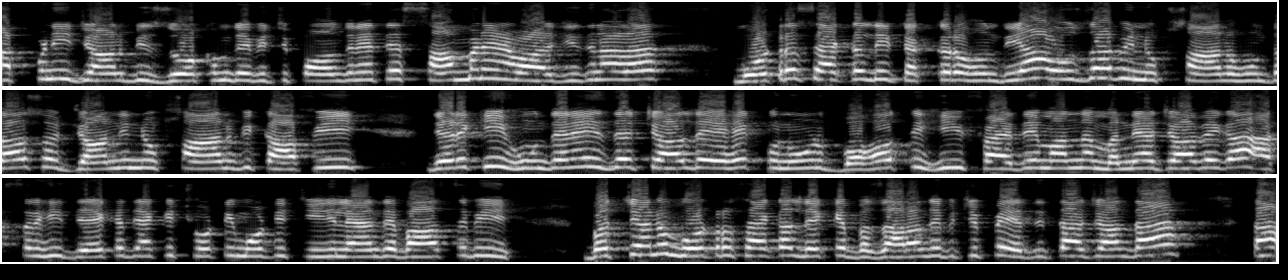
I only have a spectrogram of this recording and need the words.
ਆਪਣੀ ਜਾਨ ਵੀ ਜ਼ੋਖਮ ਦੇ ਵਿੱਚ ਪਾਉਂਦੇ ਨੇ ਤੇ ਸਾਹਮਣੇ ਵਾਲੇ ਜਿਹਦੇ ਨਾਲ ਮੋਟਰਸਾਈਕਲ ਦੀ ਟੱਕਰ ਹੁੰਦੀ ਆ ਉਸ ਦਾ ਵੀ ਨੁਕਸਾਨ ਹੁੰਦਾ ਸੋ ਜਾਨੀ ਨੁਕਸਾਨ ਵੀ ਕਾਫੀ ਜਿਹੜੇ ਕੀ ਹੁੰਦੇ ਨੇ ਇਸ ਦੇ ਚੱਲਦੇ ਇਹ ਕਾਨੂੰਨ ਬਹੁਤ ਹੀ ਫਾਇਦੇਮੰਦ ਮੰਨਿਆ ਜਾਵੇਗਾ। ਅਕਸਰ ਹੀ ਦੇਖਦੇ ਆ ਕਿ ਛੋਟੀ ਮੋਟੀ ਚੀਜ਼ ਲੈਣ ਦੇ ਵਾਸਤੇ ਵੀ ਬੱਚਿਆਂ ਨੂੰ ਮੋਟਰਸਾਈਕਲ ਦੇ ਕੇ ਬਾਜ਼ਾਰਾਂ ਦੇ ਵਿੱਚ ਭੇਜ ਦਿੱਤਾ ਜਾਂਦਾ ਹੈ, ਤਾਂ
